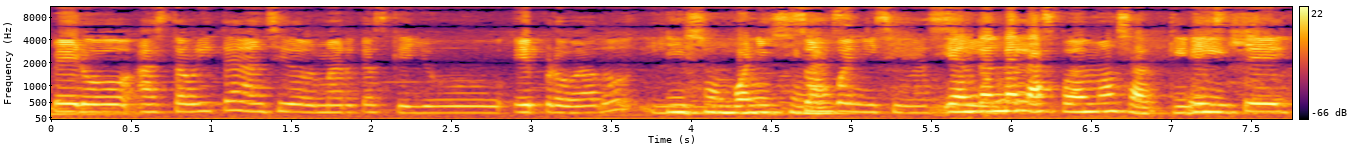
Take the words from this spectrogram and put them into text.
pero hasta ahorita han sido marcas que yo he probado y, son buenísimas. Son buenísimas. ¿Y en dónde las podemos adquirir? Este,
